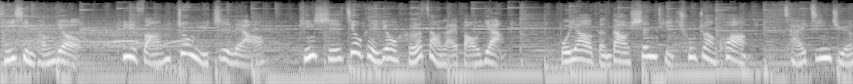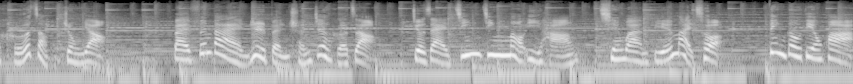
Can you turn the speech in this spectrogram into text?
提醒朋友，预防重于治疗，平时就可以用核藻来保养。不要等到身体出状况才惊觉核藻的重要。百分百日本纯正合造就在京津贸易行，千万别买错。订购电话：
